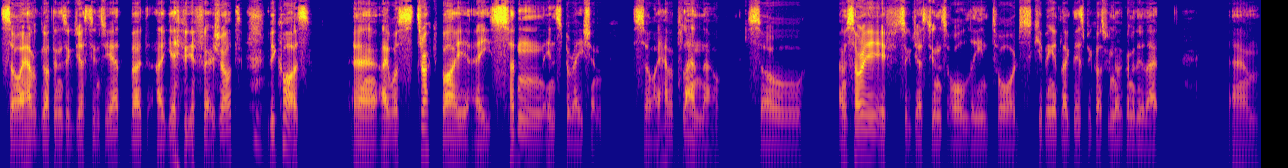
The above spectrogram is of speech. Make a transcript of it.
so I haven't got any suggestions yet but I gave you a fair shot because uh, I was struck by a sudden inspiration. So I have a plan now. So I'm sorry if suggestions all lean towards keeping it like this because we're not going to do that. Um,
